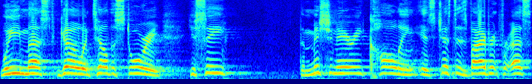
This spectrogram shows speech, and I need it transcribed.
We must go and tell the story. You see, the missionary calling is just as vibrant for us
